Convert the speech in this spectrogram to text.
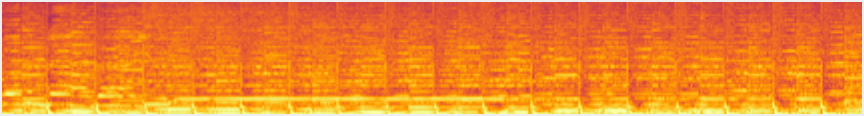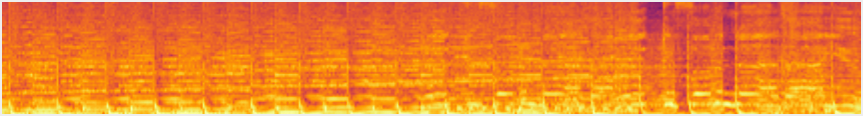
for another for another you.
